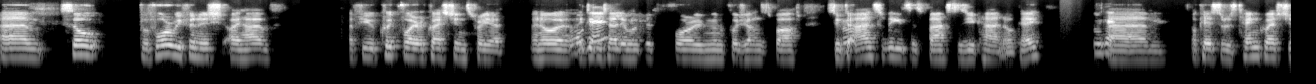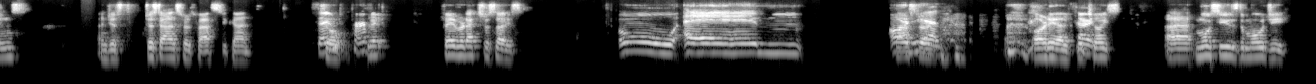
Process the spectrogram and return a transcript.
Um, so before we finish, I have a few quick fire questions for you. I know okay. I didn't tell you about this before. I'm going to put you on the spot. So you have to answer these as fast as you can. Okay. Okay. Um, okay. So there's ten questions, and just just answer as fast as you can. So, perfect. favorite exercise? Oh, um, RDL. Ariel, good choice. Uh, most used emoji.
